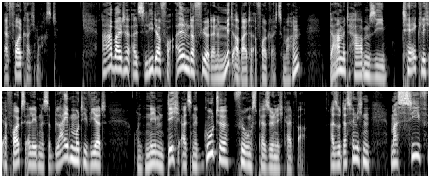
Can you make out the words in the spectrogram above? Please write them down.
erfolgreich machst. Arbeite als Leader vor allem dafür, deine Mitarbeiter erfolgreich zu machen. Damit haben sie täglich Erfolgserlebnisse, bleiben motiviert und nehmen dich als eine gute Führungspersönlichkeit wahr. Also das finde ich ein massiv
